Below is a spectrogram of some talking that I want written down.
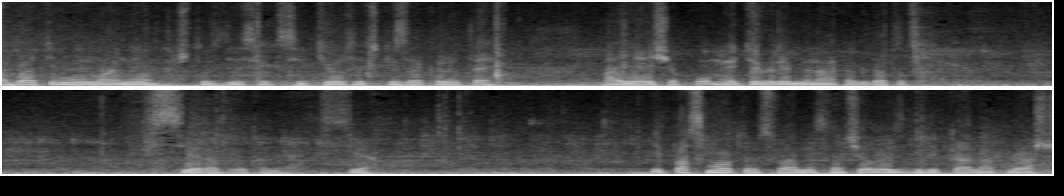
Обратим внимание, что здесь вот все киосочки закрыты. А я еще помню те времена, когда тут все работали, все. И посмотрим с вами сначала издалека на пляж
